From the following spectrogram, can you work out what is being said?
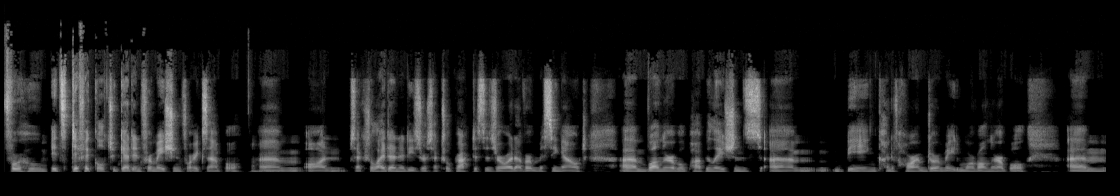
for whom it's difficult to get information for example mm-hmm. um, on sexual identities or sexual practices or whatever missing out um, vulnerable populations um, being kind of harmed or made more vulnerable um,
